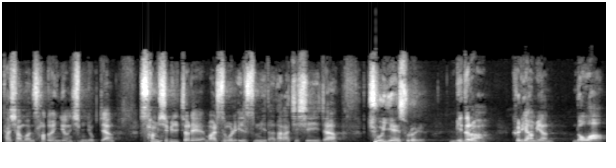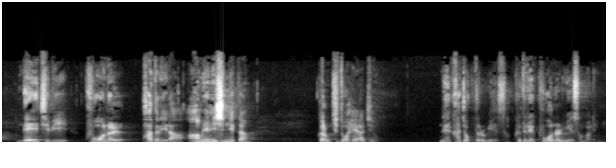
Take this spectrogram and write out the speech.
다시 한번 사도행전 16장 31절의 말씀을 읽습니다. 다 같이 시작. 주 예수를 믿으라. 그리하면 너와 내 집이 구원을 받으리라. 아멘이십니까? 그럼 기도해야죠. 내 가족들을 위해서, 그들의 구원을 위해서 말입니다.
